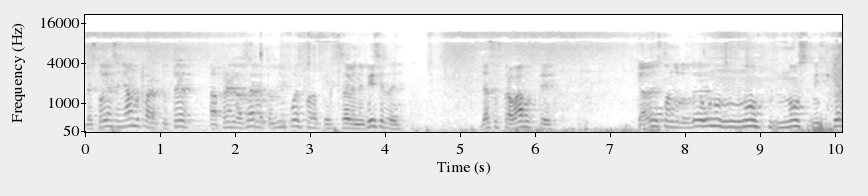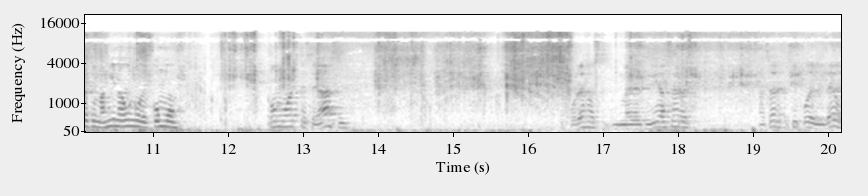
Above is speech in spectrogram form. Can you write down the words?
le estoy enseñando para que usted aprenda a hacerlo también, pues, para que se beneficie de, de esos trabajos que, que a veces cuando los ve uno no, no, ni siquiera se imagina uno de cómo, cómo es que se hace. Por eso me decidí a hacer, hacer este tipo de videos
